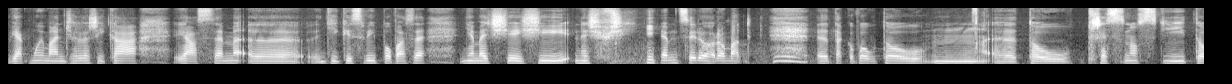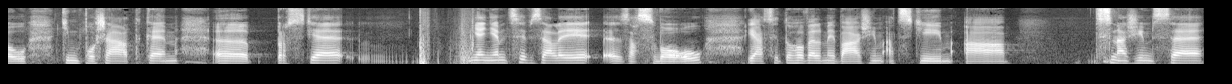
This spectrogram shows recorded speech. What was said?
jak můj manžel říká, já jsem eh, díky své povaze němečtější než všichni Němci dohromady. Eh, takovou tou, mm, eh, tou přesností, tou, tím pořádkem. Prostě mě Němci vzali za svou. Já si toho velmi vážím a ctím a snažím se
